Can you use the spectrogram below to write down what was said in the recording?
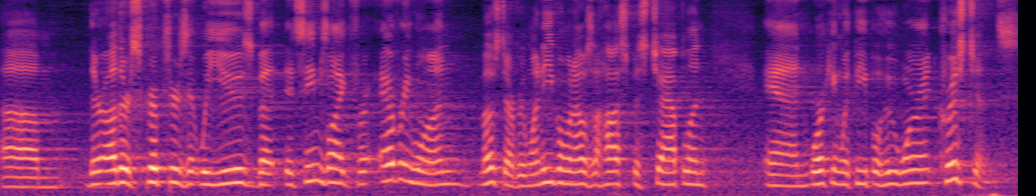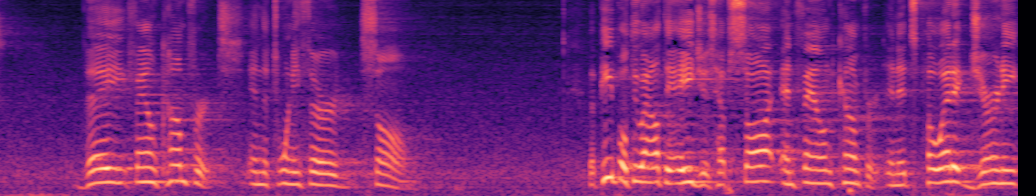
Um, there are other scriptures that we use, but it seems like for everyone, most everyone, even when I was a hospice chaplain and working with people who weren't Christians, they found comfort in the 23rd Psalm. But people throughout the ages have sought and found comfort in its poetic journey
